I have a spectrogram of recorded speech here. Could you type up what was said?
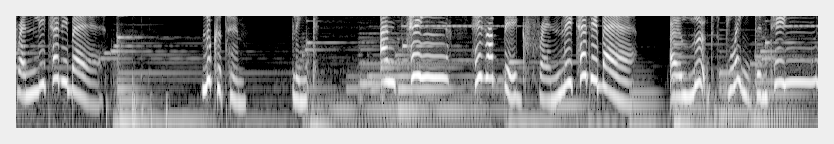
friendly teddy bear. Look at him. Blink. And ting! He's a big friendly teddy bear. I looked, blinked, and ting!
